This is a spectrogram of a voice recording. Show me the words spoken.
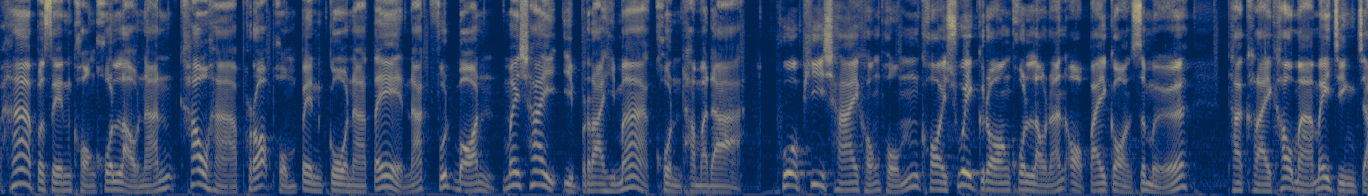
95%ของคนเหล่านั้นเข้าหาเพราะผมเป็นโกนาเต้นักฟุตบอล ไม่ใช่อิบราฮิมาคนธรรมดา พวกพี่ชายของผมคอยช่วยกรองคนเหล่านั้นออกไปก่อนเสมอ ถ้าใครเข้ามาไม่จริงใจ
